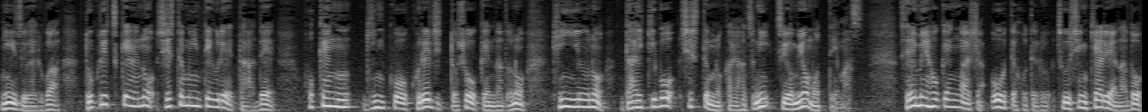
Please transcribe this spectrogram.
ニーズウェルは、独立系のシステムインテグレーターで、保険、銀行、クレジット、証券などの金融の大規模システムの開発に強みを持っています。生命保険会社、大手ホテル、通信キャリアなど、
